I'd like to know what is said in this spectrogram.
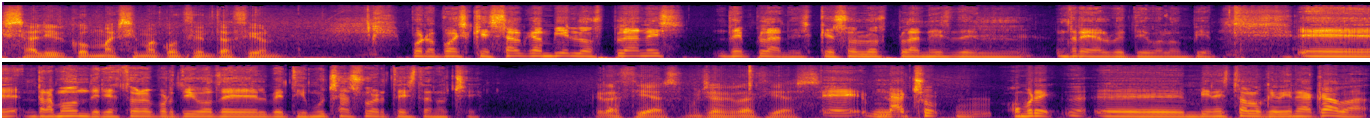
salir con máxima concentración. Bueno, pues que salgan bien los planes de planes, que son los planes del Real Betis Balompié. Eh, Ramón, director deportivo del Betis, mucha suerte esta noche. Gracias, muchas gracias. Eh, Nacho, hombre, eh, bien está lo que viene acaba,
